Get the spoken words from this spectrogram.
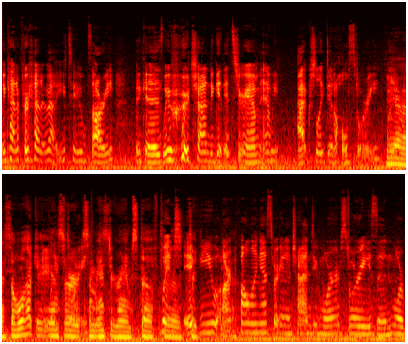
We kind of forgot about YouTube. Sorry, because we were trying to get Instagram and we actually did a whole story. Like, Yeah, so we'll have like to insert story. some Instagram stuff. To, Which, if to- you aren't following us, we're going to try and do more stories and more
